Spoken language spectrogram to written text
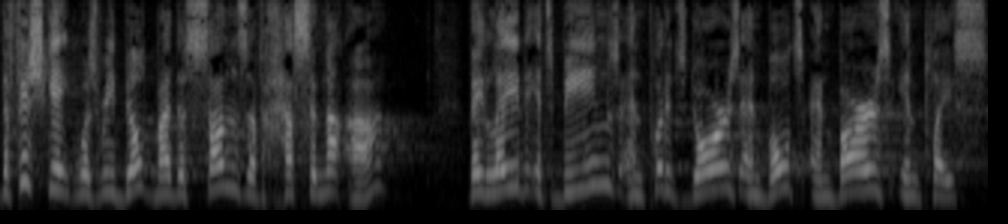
The fish gate was rebuilt by the sons of Hassenaah. They laid its beams and put its doors and bolts and bars in place.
